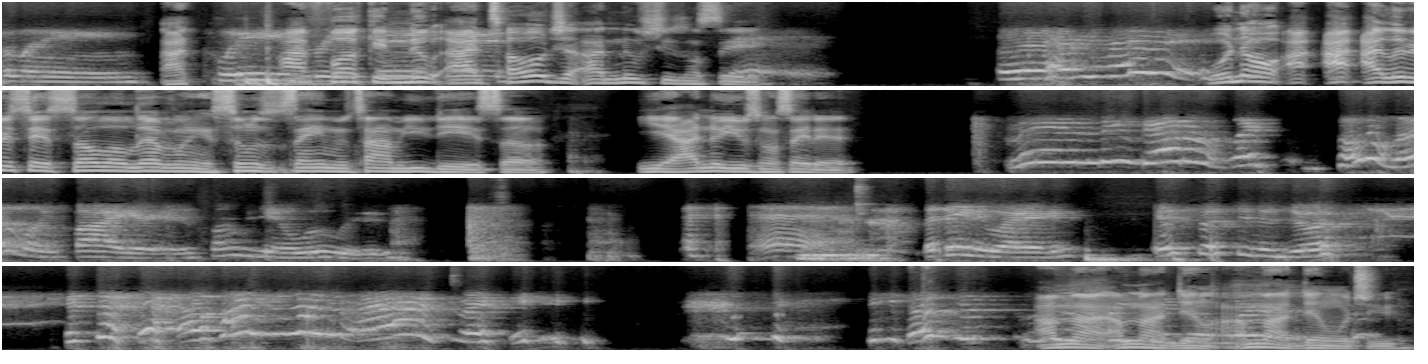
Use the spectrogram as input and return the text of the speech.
leveling. I- Please, I fucking knew. I told you. I knew she was gonna say it. Have you read it? Well, no, I I, I literally said solo leveling as soon as the same time you did. So, yeah, I knew you was gonna say that. Man, you gotta like solo leveling fire and Sung Jin Woo is. but anyway, it's such an enjoyment. Why you want to ask me? I'm not. I'm not dealing. I'm not dealing with you.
